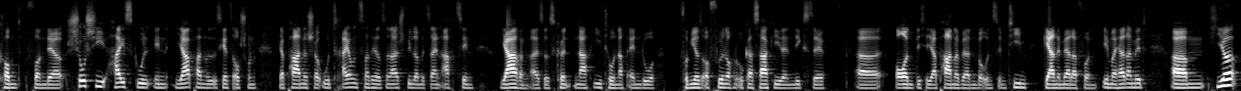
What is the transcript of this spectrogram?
kommt von der Shoshi High School in Japan und ist jetzt auch schon japanischer U23-Nationalspieler mit seinen 18 Jahren. Also es könnten nach Ito, nach Endo, von mir aus auch früher noch ein Okazaki der nächste äh, ordentliche Japaner werden bei uns im Team. Gerne mehr davon. Immer her damit. Ähm, hier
